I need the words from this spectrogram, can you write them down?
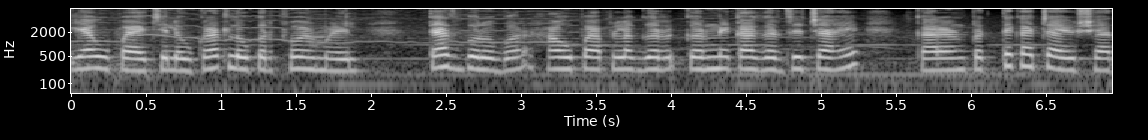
या उपायाचे लवकरात लवकर फळ मिळेल. त्याचबरोबर हा उपाय आपल्याला गर करणे का गरजेचे आहे? कारण प्रत्येकाच्या आयुष्यात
